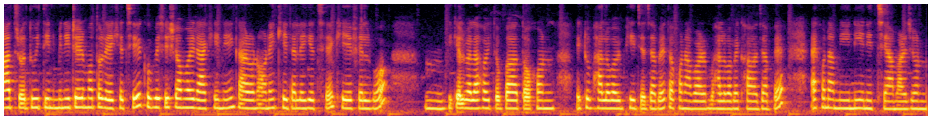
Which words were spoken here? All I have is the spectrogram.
মাত্র দুই তিন মিনিটের মতো রেখেছি। খুব বেশি সময় রাখিনি, কারণ অনেক খিদা লেগেছে, খেয়ে ফেলব। বিকেলবেলা হয়তো বা তখন একটু ভালোভাবে ভিজে যাবে, তখন আবার ভালোভাবে খাওয়া যাবে। এখন আমি নিয়ে নিচ্ছি আমার জন্য।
